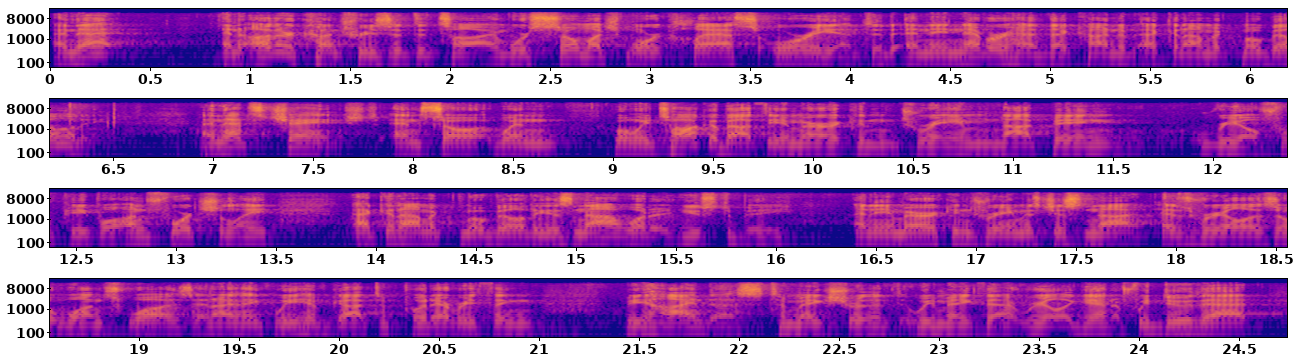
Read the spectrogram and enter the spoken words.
And that and other countries at the time were so much more class oriented and they never had that kind of economic mobility. And that's changed. And so when when we talk about the American dream not being real for people, unfortunately, economic mobility is not what it used to be. And the American dream is just not as real as it once was. And I think we have got to put everything behind us to make sure that we make that real again. If we do that,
